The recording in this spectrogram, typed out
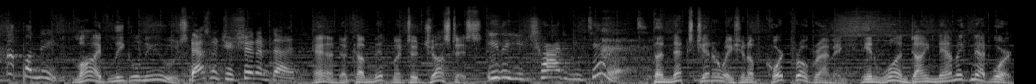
company? live legal news, That's what you should have done. and a commitment to justice. Either you tried or you did it. The next generation of court programming in one dynamic network.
